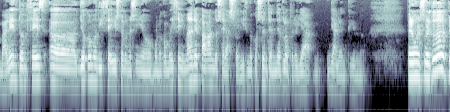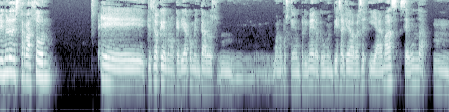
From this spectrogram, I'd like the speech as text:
¿Vale? Entonces, ah, yo como dice, y esto me lo bueno, como dice mi madre, pagando serás feliz. Me costó entenderlo, pero ya, ya lo entiendo. Pero bueno, sobre todo, primero de esta razón, eh, que es lo que, bueno, quería comentaros, mm, bueno, pues que primero, que uno empieza a quedar y además, segunda mm,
